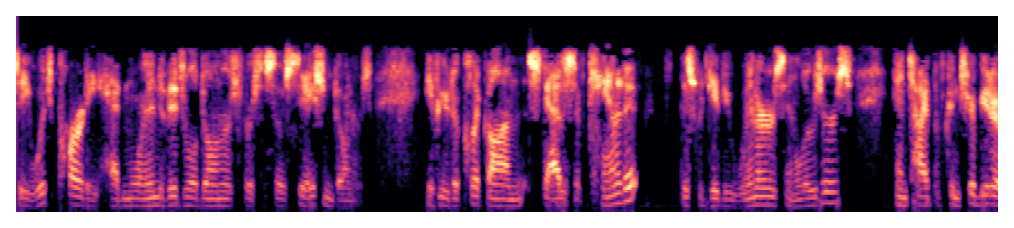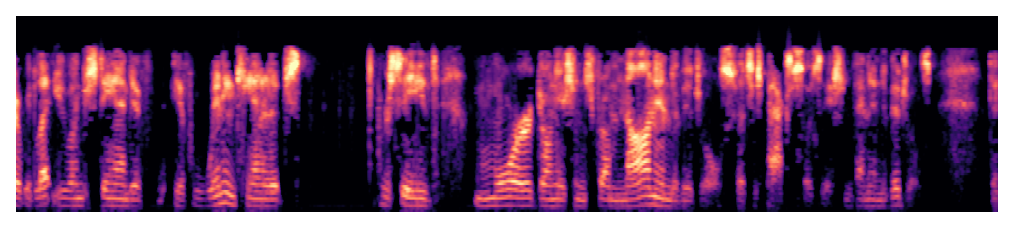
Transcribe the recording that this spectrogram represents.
see which party had more individual donors versus association donors. If you were to click on status of candidate, this would give you winners and losers. And type of contributor, it would let you understand if, if winning candidates received more donations from non-individuals, such as PACS associations, than individuals. The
